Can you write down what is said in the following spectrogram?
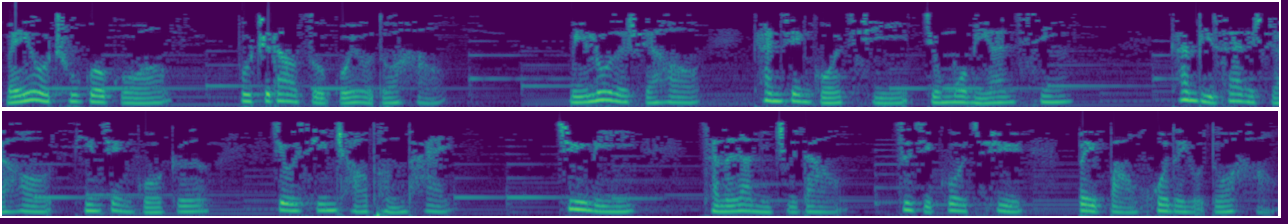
没有出过国，不知道祖国有多好。迷路的时候，看见国旗就莫名安心；看比赛的时候，听见国歌就心潮澎湃。距离才能让你知道自己过去被保护的有多好。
